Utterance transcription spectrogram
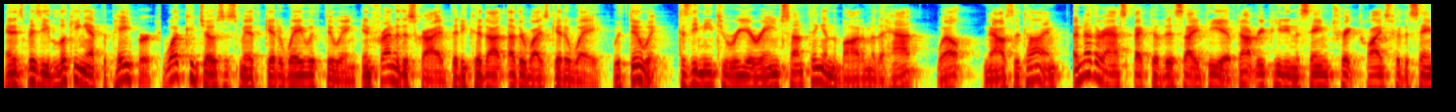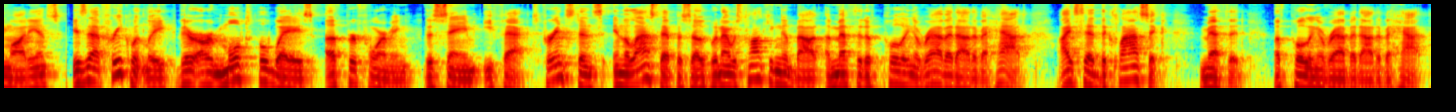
and is busy looking at the paper, what could Joseph Smith get away with doing in front of the scribe that he could not otherwise otherwise get away with doing. Does he need to rearrange something in the bottom of the hat? Well, now's the time. Another aspect of this idea of not repeating the same trick twice for the same audience is that frequently there are multiple ways of performing the same effect. For instance, in the last episode, when I was talking about a method of pulling a rabbit out of a hat, I said the classic method of pulling a rabbit out of a hat.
